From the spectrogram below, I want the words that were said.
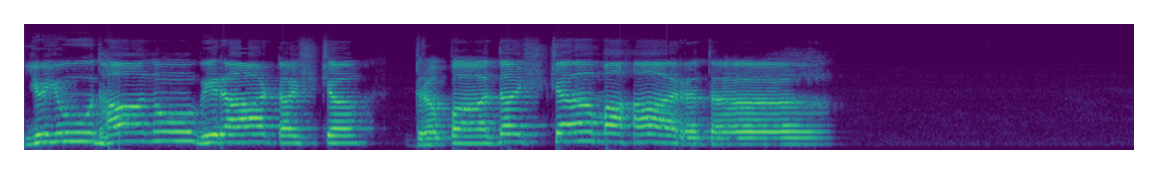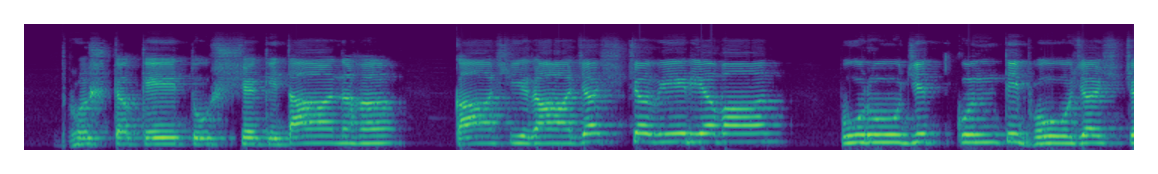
युयुधानो विराटश्च द्रुपदश्च महारथ। धृष्टकेतुश्च कितानः काशीराजश्च वीर्यवान् पुरुजित् कुन्तिभोजश्च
